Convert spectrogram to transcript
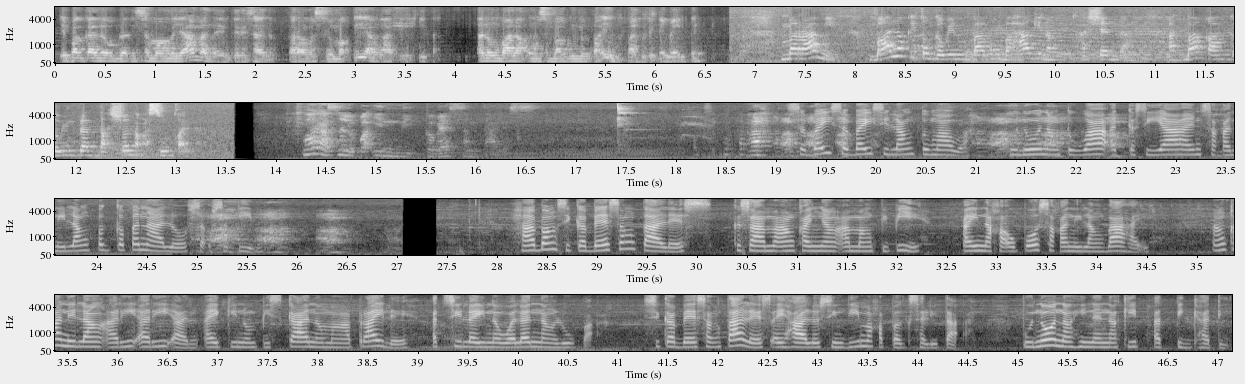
Ipagkaloob natin sa mga mayaman na interesado para mas lumaki ang ating kita. Anong balak mo sa bagong lupain, Padre Clemente? Marami, balak itong gawing bagong bahagi ng hasyenda at baka gawing plantasyon ng asukal. Para sa lupain ni Kabesang Tales. Sabay-sabay silang tumawa, puno ng tuwa at kasiyahan sa kanilang pagkapanalo sa usapin. Habang si Kabesang Tales, kasama ang kanyang amang pipi, ay nakaupo sa kanilang bahay. Ang kanilang ari-arian ay kinumpiska ng mga praile at sila'y nawalan ng lupa. Si Kabesang Tales ay halos hindi makapagsalita, puno ng hinanakit at pighati.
